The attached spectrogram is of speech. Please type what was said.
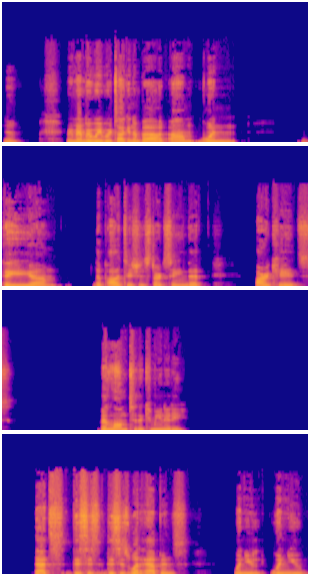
Yeah. Remember we were talking about um when the um the politicians start saying that our kids belong to the community that's this is this is what happens when you when you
